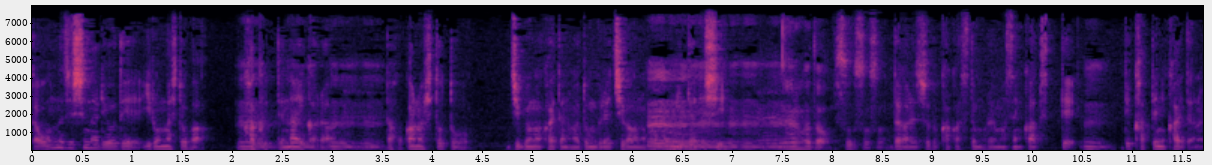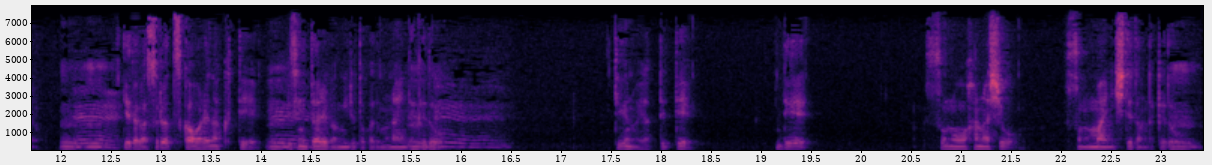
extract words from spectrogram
だ同じシナリオでいろんな人が書くってないから,、だ他の人と自分が書いたのがどんぐらい違うのかも見たいし、なるほど。そうそうそう。だからちょっと書かせてもらえませんかって言って、うん。で勝手に書いたのよ。でだからそれは使われなくて、うん。別に誰が見るとかでもないんだけど、うん。っていうのをやっててでその話をその前にしてたんだけど、うん。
